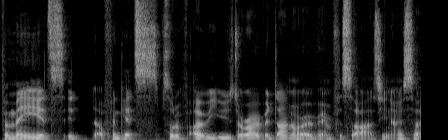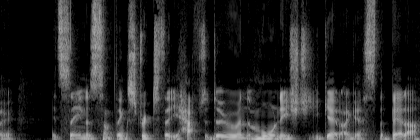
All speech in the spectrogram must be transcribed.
for me, it's it often gets sort of overused or overdone or overemphasized, you know. So it's seen as something strict that you have to do, and the more niche you get, I guess, the better.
